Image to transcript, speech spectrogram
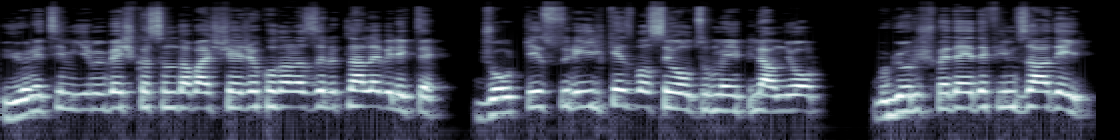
Yönetim 25 Kasım'da başlayacak olan hazırlıklarla birlikte George Jesus ilk kez masaya oturmayı planlıyor. Bu görüşmede hedef imza değil,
